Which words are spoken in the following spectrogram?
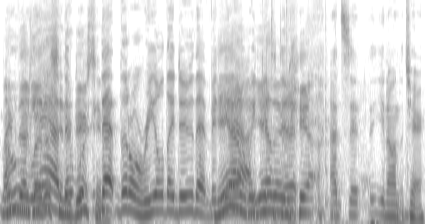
maybe oh, they'll let yeah, us that, introduce him. that little reel they do, that video, Yeah, we yeah, get to do it. yeah. I'd sit, you know, on the chair.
